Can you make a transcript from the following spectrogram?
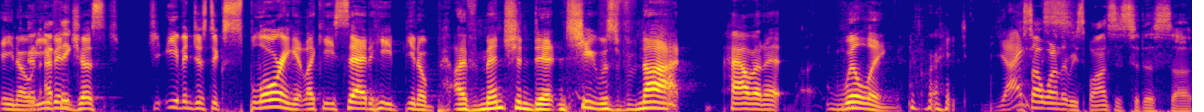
You know, And even think- just even just exploring it, like he said, he, you know, I've mentioned it, and she was not Having it. willing. Right. Yikes! I saw one of the responses to this uh,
